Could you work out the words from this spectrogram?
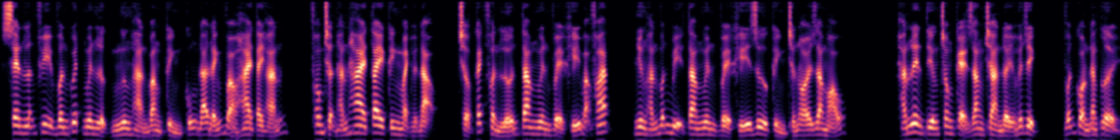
sen lẫn phi vân quyết nguyên lực ngưng hàn băng kình cũng đã đánh vào hai tay hắn, phong trận hắn hai tay kinh mạch huyệt đạo trở cách phần lớn tam nguyên về khí bạo phát, nhưng hắn vẫn bị tam nguyên về khí dư kình chấn nói ra máu hắn lên tiếng trong kẻ răng tràn đầy huyết dịch, vẫn còn đang cười,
